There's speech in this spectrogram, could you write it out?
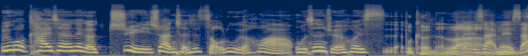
如果开车那个距离算成是走路的话，我真的觉得会死。不可能啦，没赛没赛。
